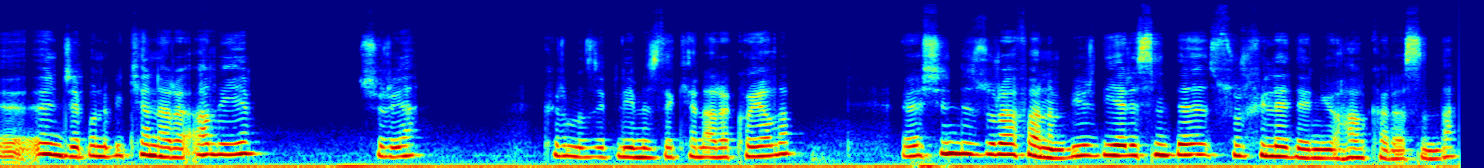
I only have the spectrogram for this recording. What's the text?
Ee, önce bunu bir kenara alayım. Şuraya kırmızı ipliğimizi de kenara koyalım. Ee, şimdi zürafanın bir diğer ismi de surfile deniyor halk arasında.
